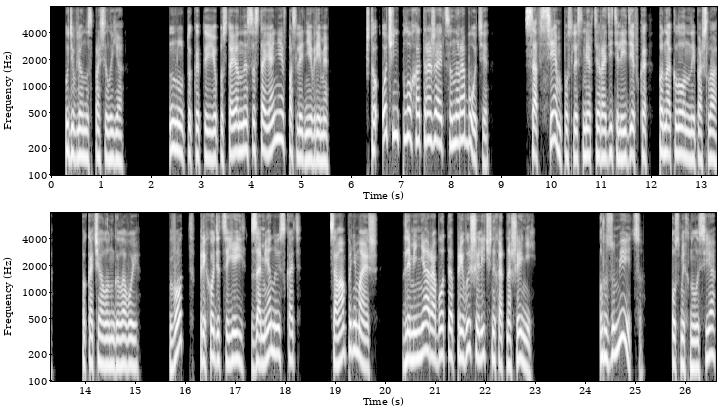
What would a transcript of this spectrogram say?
— удивленно спросила я. Ну, так это ее постоянное состояние в последнее время, что очень плохо отражается на работе. Совсем после смерти родителей девка по наклонной пошла, покачал он головой. Вот, приходится ей замену искать. Сама понимаешь, для меня работа превыше личных отношений. Разумеется, усмехнулась я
